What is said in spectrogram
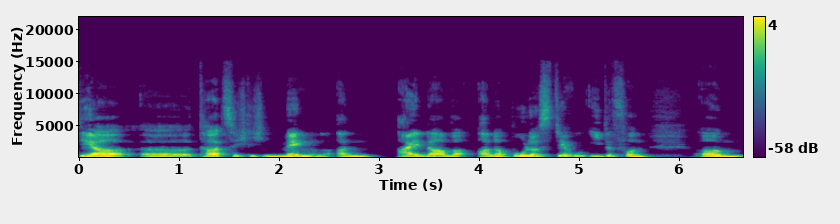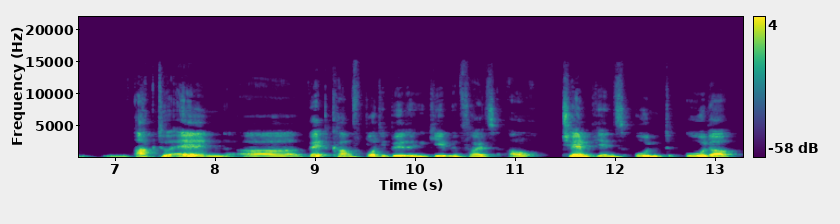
der äh, tatsächlichen Mengen an Einnahme anaboler Steroide von ähm, aktuellen äh, Wettkampf-Bodybuilding, gegebenenfalls auch Champions und oder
